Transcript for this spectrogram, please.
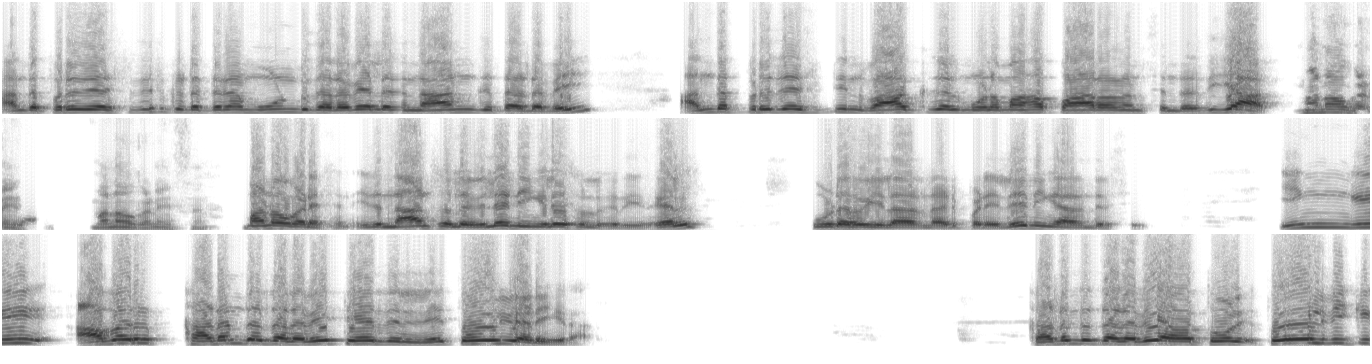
அந்த பிரதேசத்தில் கிட்டத்தட்ட மூன்று தடவை அல்லது நான்கு தடவை அந்த பிரதேசத்தின் வாக்குகள் மூலமாக பாராளும் சென்றது யார்? மனோ கணேசன் மனோ கணேசன் மனோ கணேசன் இது நான் சொல்லவில்லை நீங்களே சொல்கிறீர்கள் ஊடகவியலாளர் அடிப்படையிலே நீங்க அறிந்த விஷயம் இங்கு அவர் கடந்த தடவை தேர்தலிலே தோல்வி அடைகிறார். கடந்த தடவை அவர் தோல் தோல்விக்கு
